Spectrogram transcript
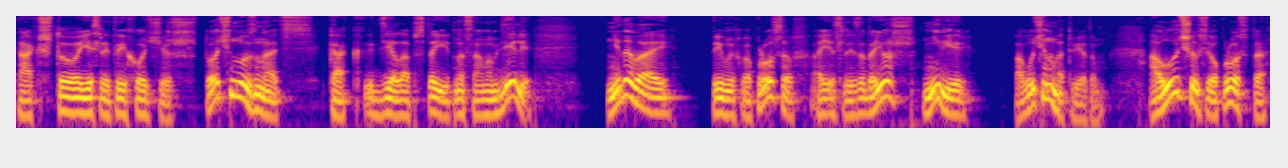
Так что, если ты хочешь точно узнать, как дело обстоит на самом деле, не давай прямых вопросов, а если задаешь, не верь полученным ответом. А лучше всего просто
